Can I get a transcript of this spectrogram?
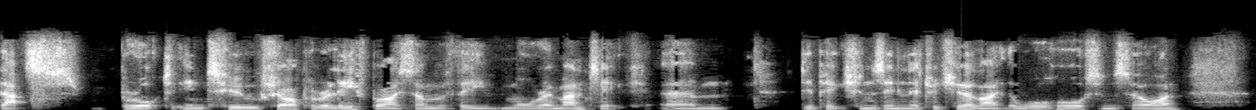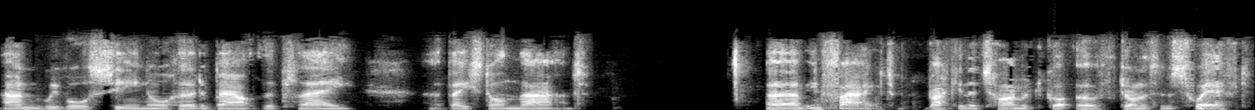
That's brought into sharper relief by some of the more romantic um, depictions in literature, like the War Horse and so on, and we've all seen or heard about the play uh, based on that. Um, in fact, back in the time of, of Jonathan Swift,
